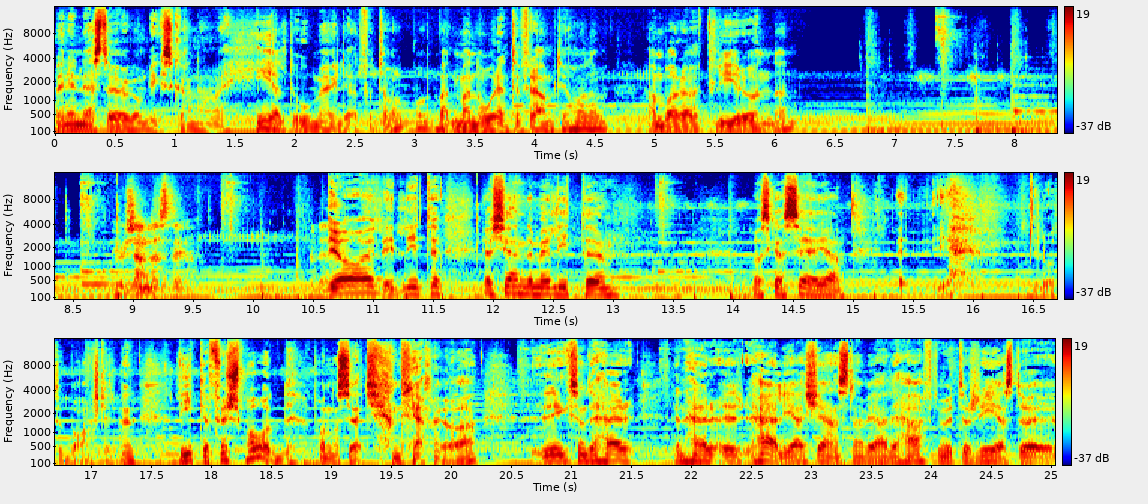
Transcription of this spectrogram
Men i nästa ögonblick så kan han vara helt omöjlig att få tag på. Man, når inte fram till honom. Han bara flyr undan. Hur kändes det? Ja, lite... Jag kände mig lite... Vad ska jag säga? Det låter barnsligt, men lite försmådd på något sätt kände jag mig. Va? Liksom det här, den här eh, härliga känslan vi hade haft när vi ute och reste,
